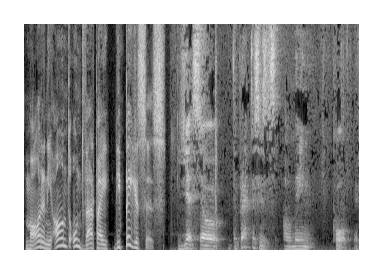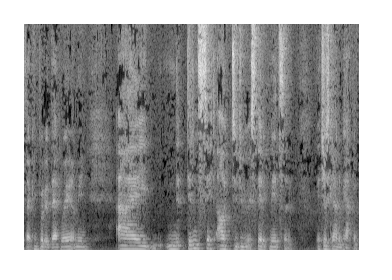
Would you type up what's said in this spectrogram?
maar in die aand ontwerp hy die Pegasus. Yes, so the practice is our main core, if I can put it that way. I mean, I didn't set out to do aesthetic medicine. It just kind of happened.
